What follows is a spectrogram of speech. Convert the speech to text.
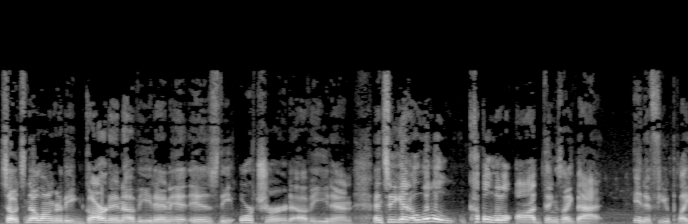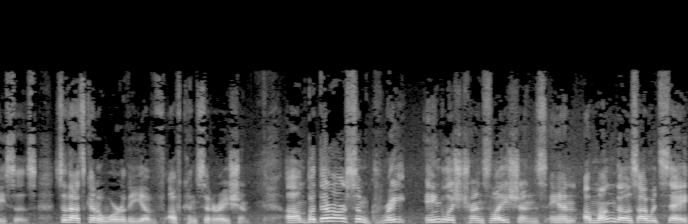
So it's no longer the Garden of Eden, it is the Orchard of Eden. And so you get a little, couple little odd things like that in a few places. So that's kind of worthy of, of consideration. Um, but there are some great English translations, and among those, I would say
